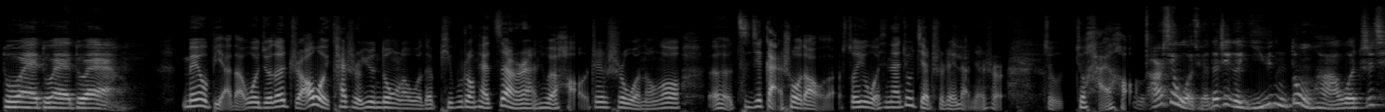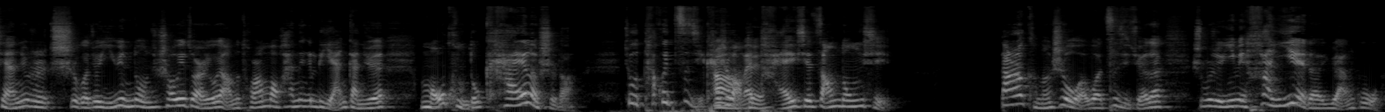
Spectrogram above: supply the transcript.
对 对对。没有别的，我觉得只要我开始运动了，我的皮肤状态自然而然就会好，这是我能够呃自己感受到的，所以我现在就坚持这两件事儿，就就还好。而且我觉得这个一运动哈，我之前就是试过，就一运动就稍微做点有氧的，头上冒汗，那个脸感觉毛孔都开了似的，就它会自己开始往外排一些脏东西。当然可能是我我自己觉得是不是因为汗液的缘故，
